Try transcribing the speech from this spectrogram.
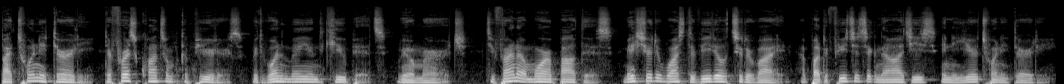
By 2030, the first quantum computers with 1 million qubits will emerge. To find out more about this, make sure to watch the video to the right about the future technologies in the year 2030.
